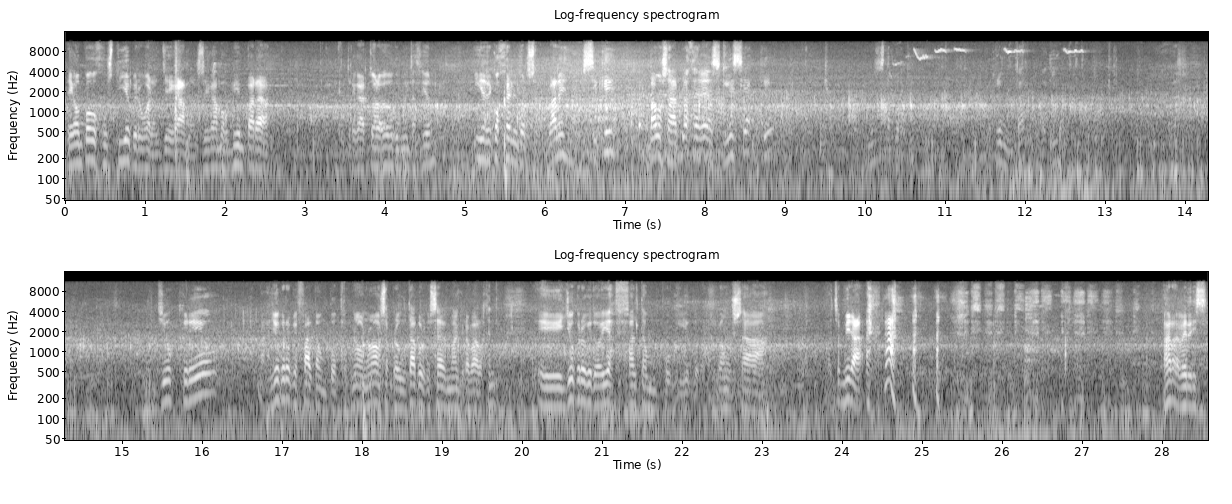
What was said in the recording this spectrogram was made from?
He llegado un poco justillo, pero bueno, llegamos, llegamos bien para entregar toda la documentación y recoger el dorsal, ¿vale? Así que vamos a la plaza de la iglesia, que... ¿No está por aquí? Preguntar, aquí. Yo creo... Yo creo que falta un poco. No, no vamos a preguntar porque sabe más grabar la gente. Eh, yo creo que todavía falta un poquito. Vamos a... Mira. ahora veréis.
